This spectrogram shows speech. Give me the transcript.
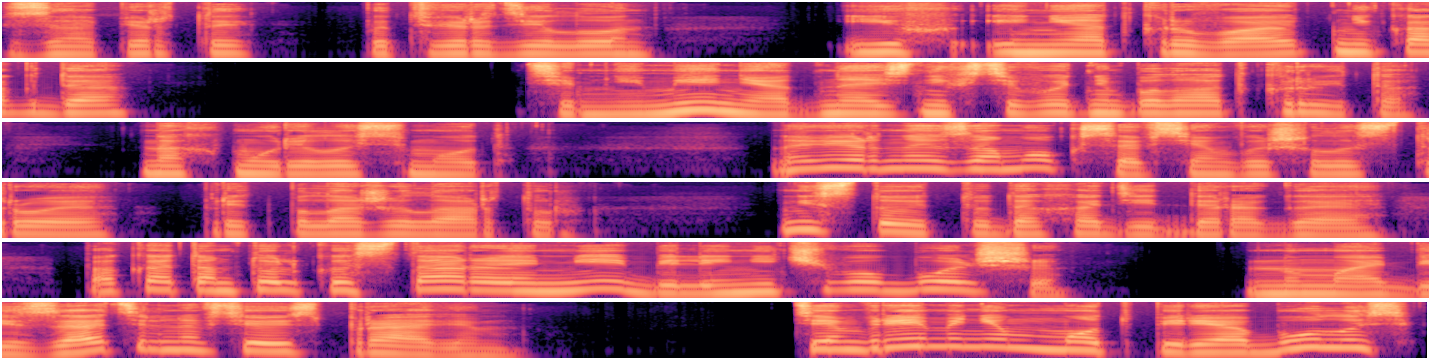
«Заперты», — подтвердил он. «Их и не открывают никогда». «Тем не менее, одна из них сегодня была открыта», — нахмурилась Мот. «Наверное, замок совсем вышел из строя», — предположил Артур. «Не стоит туда ходить, дорогая. Пока там только старая мебель и ничего больше. Но мы обязательно все исправим». Тем временем Мот переобулась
